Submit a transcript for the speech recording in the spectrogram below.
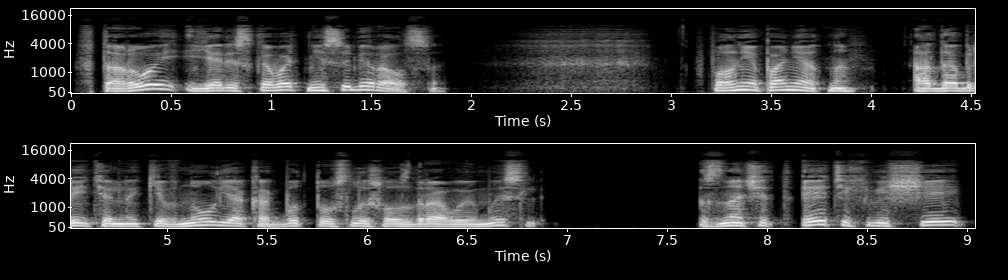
Второй я рисковать не собирался. Вполне понятно. Одобрительно кивнул я, как будто услышал здравую мысль. Значит, этих вещей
